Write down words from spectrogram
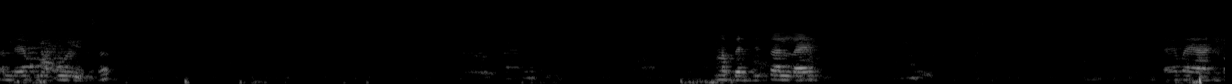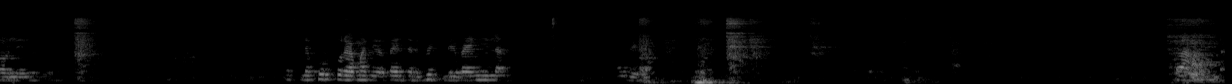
चाललंय आपलं पोळीचं. अभ्यास बी चाललाय. काय बाय आठवले कसल्या कुरकुऱ्यामध्ये काहीतरी भेटले बाई हिला. पोरीला काय म्हणता?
